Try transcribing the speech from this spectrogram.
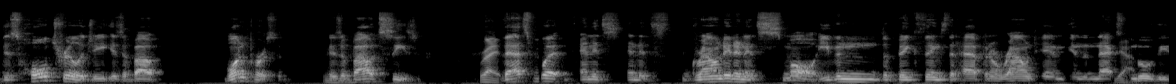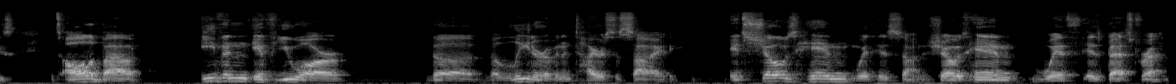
This whole trilogy is about one person. Is Mm-hmm. about Caesar. Right. That's what, and it's and it's grounded and it's small. Even the big things that happen around him in the next Yeah. movies, it's all about. Even if you are the the leader of an entire society, it shows him with his son. It shows him with his best friend.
